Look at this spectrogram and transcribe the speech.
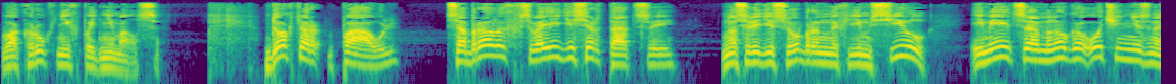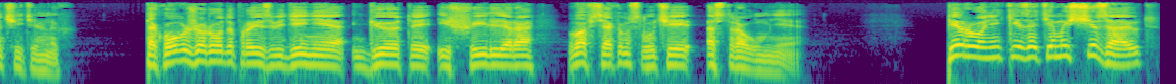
вокруг них поднимался. Доктор Пауль собрал их в своей диссертации, но среди собранных им сил имеется много очень незначительных. Такого же рода произведения Гёте и Шиллера во всяком случае остроумнее. Пероники затем исчезают,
